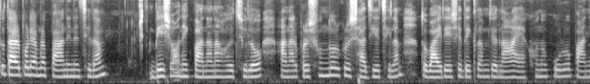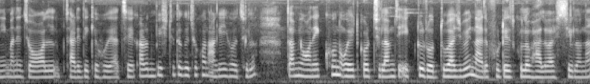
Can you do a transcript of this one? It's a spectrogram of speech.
তো তারপরে আমরা পান এনেছিলাম। বেশ অনেক পান আনা হয়েছিল, আনার পরে সুন্দর করে সাজিয়েছিলাম। তো বাইরে এসে দেখলাম যে, না এখনও পুরো পানি মানে জল চারিদিকে হয়ে আছে, কারণ বৃষ্টি তো কিছুক্ষণ আগেই হয়েছিল। তো আমি অনেকক্ষণ ওয়েট করছিলাম যে, একটু রোদ্দুর আসবে, নাহলে ফুটেজগুলো ভালো আসছিল না,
